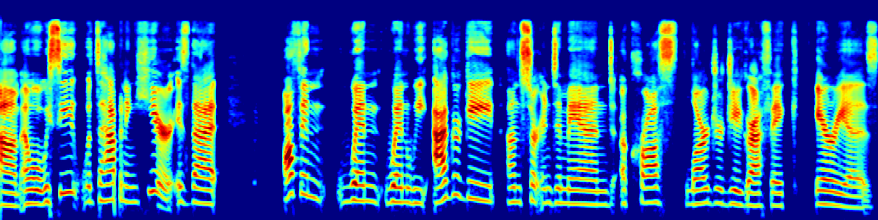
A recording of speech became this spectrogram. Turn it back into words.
Um, and what we see, what's happening here is that often when when we aggregate uncertain demand across larger geographic areas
